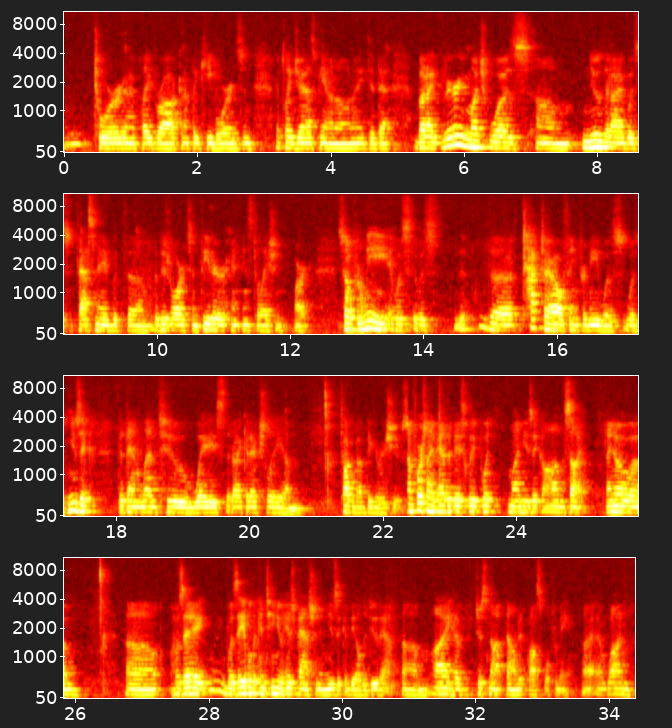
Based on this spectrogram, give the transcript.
toured and I played rock and I played keyboards and I played jazz piano and I did that. But I very much was um, knew that I was fascinated with um, the visual arts and theater and installation art. So for me, it was it was the, the tactile thing for me was was music that then led to ways that I could actually um, talk about bigger issues. Unfortunately, I've had to basically put my music on the side. I know um, uh, Jose was able to continue his passion in music and be able to do that. Um, I have just not found it possible for me. I, I'm,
